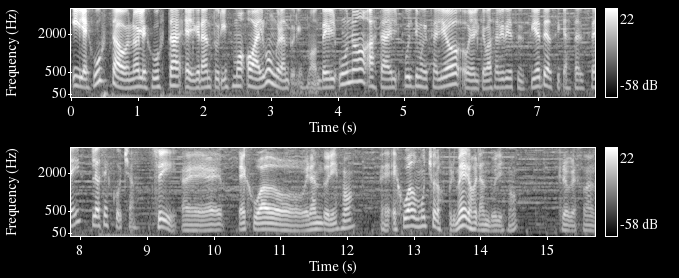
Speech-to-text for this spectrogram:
y les gusta o no les gusta el Gran Turismo o algún Gran Turismo? Del 1 hasta el último que salió, o el que va a salir es el 7, así que hasta el 6. Los escucho. Sí, eh, he jugado Gran Turismo. Eh, he jugado mucho los primeros Gran Turismo. Creo que son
